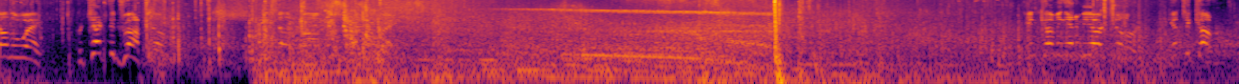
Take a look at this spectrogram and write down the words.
on the way. Protect the drop zone. Incoming enemy artillery. Get to cover.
